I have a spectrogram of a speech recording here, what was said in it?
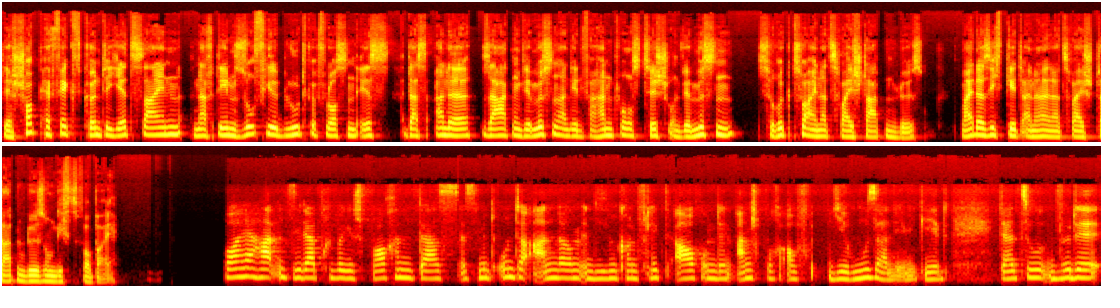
Der Schockeffekt könnte jetzt sein, nachdem so viel Blut geflossen ist, dass alle sagen, wir müssen an den Verhandlungstisch und wir müssen zurück zu einer Zwei-Staaten-Lösung. Meiner Sicht geht an einer Zwei-Staaten-Lösung nichts vorbei. Vorher hatten Sie darüber gesprochen, dass es mit unter anderem in diesem Konflikt auch um den Anspruch auf Jerusalem geht. Dazu würde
